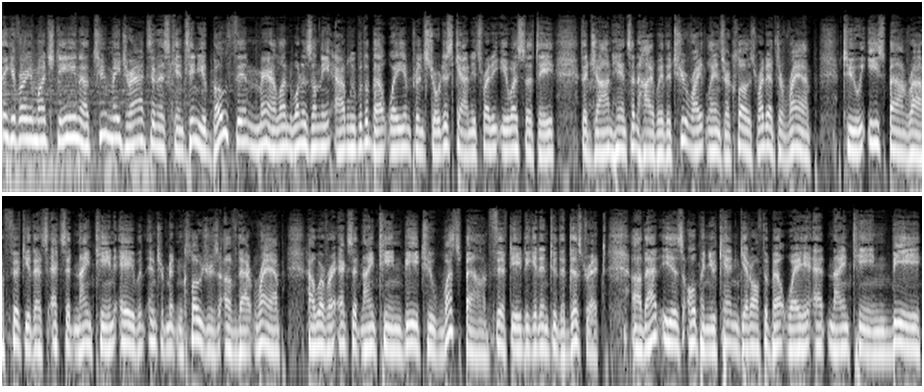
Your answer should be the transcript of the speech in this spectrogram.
Thank you very much, Dean. Uh, two major accidents continue, both in Maryland. One is on the outer loop of the Beltway in Prince George's County. It's right at US 50, the John Hanson Highway. The two right lanes are closed right at the ramp to eastbound Route 50. That's exit 19A with intermittent closures of that ramp. However, exit 19B to westbound 50 to get into the district, uh, that is open. You can get off the Beltway at 19B.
